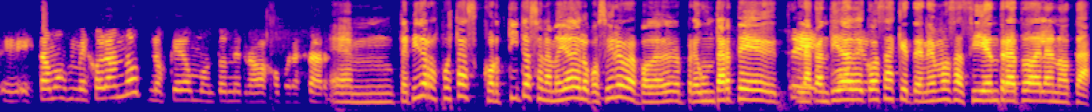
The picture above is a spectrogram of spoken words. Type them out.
eh, estamos mejorando, nos queda un montón de trabajo por hacer. Em, te pido respuestas cortitas en la medida de lo posible para poder preguntarte la cantidad de cosas que tenemos, así entra toda la nota.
